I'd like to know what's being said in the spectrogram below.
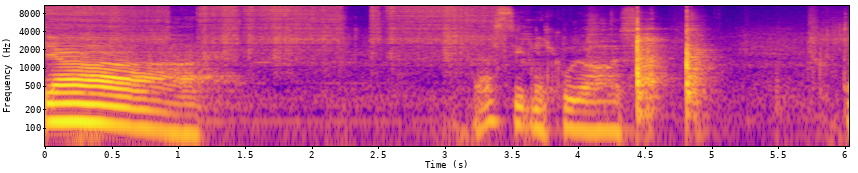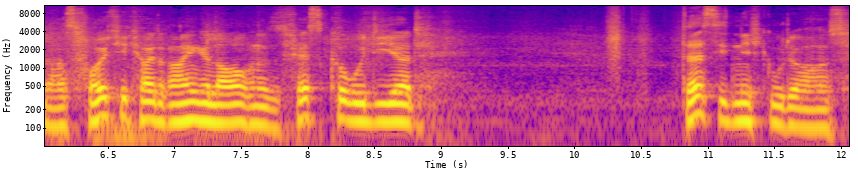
Tja, das sieht nicht gut aus. Da ist Feuchtigkeit reingelaufen, es ist fest korrodiert. Das sieht nicht gut aus.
